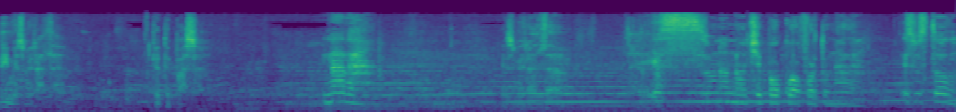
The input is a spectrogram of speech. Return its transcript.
Dime, Esmeralda. ¿Qué te pasa? Nada. Esmeralda, Es una noche poco afortunada. Eso es todo.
